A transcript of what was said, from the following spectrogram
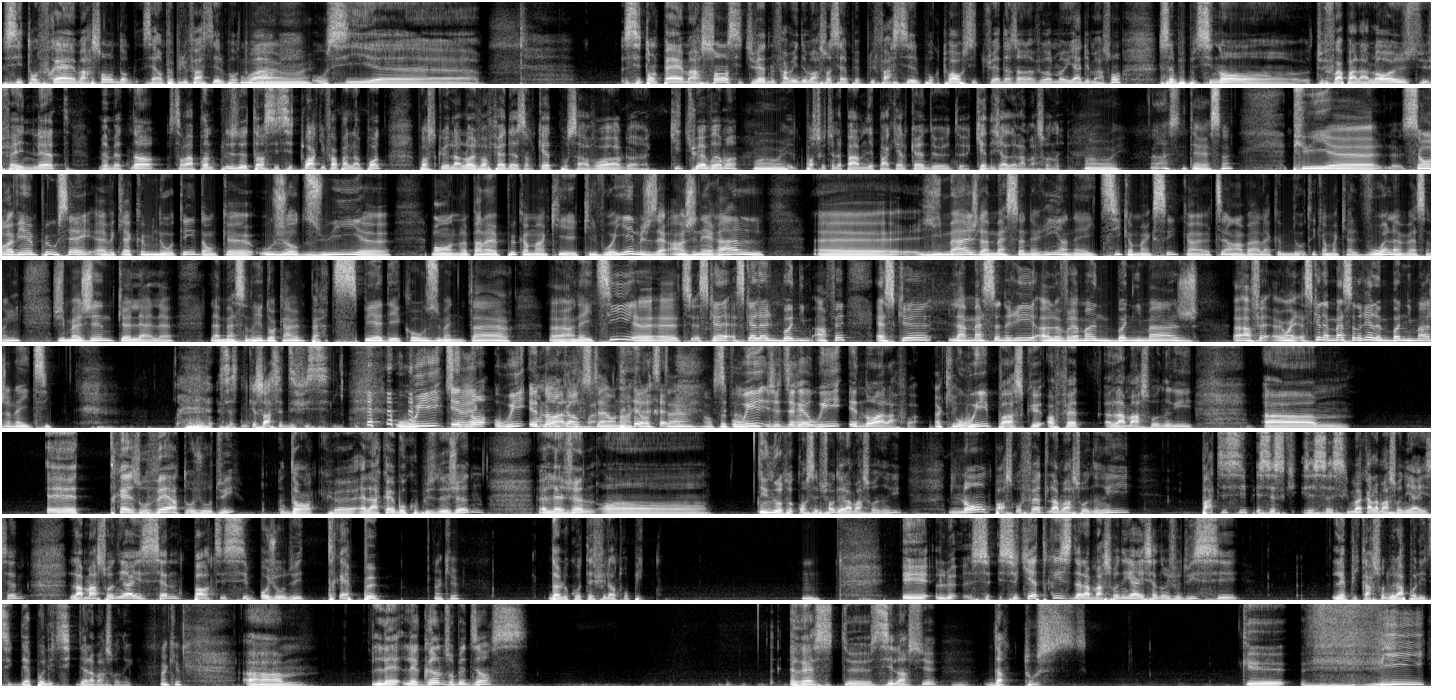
si ton frère est maçon, donc c'est un peu plus facile pour toi. Ouais, ouais, ouais. Ou si, euh, si ton père est maçon, si tu viens d'une famille de maçons, c'est un peu plus facile pour toi. Ou si tu es dans un environnement où il y a des maçons, c'est un peu plus- Sinon, euh, tu frappes à la loge, tu fais une lettre. Mais maintenant, ça va prendre plus de temps si c'est toi qui frappes à la porte, parce que la loge va faire des enquêtes pour savoir euh, qui tu es vraiment. Ouais, ouais. Parce que tu n'es pas amené par quelqu'un de, de- qui est déjà dans la maçonnerie. Ouais. Ah, c'est intéressant. Puis, euh, si on revient un peu aussi avec la communauté, donc euh, aujourd'hui, bon, on a parlé un peu comment le voyaient, mais je veux dire, en général, euh, l'image de la maçonnerie en Haïti, comment c'est, envers la communauté, comment qu'elle voit la maçonnerie. J'imagine que la, maçonnerie doit quand même participer à des causes humanitaires euh, en Haïti. Euh, est-ce que- est-ce qu'elle a une bonne... En fait, est-ce que la maçonnerie a vraiment une bonne image? En fait, ouais, est-ce que la maçonnerie a une bonne image en Haïti? C'est une question assez difficile. Oui et non. Oui et On non a à la encore du fois. temps. On a encore du temps. On peut C'est- parler. Oui, je dirais Ouais. oui et non à la fois. Oui, parce que en fait, la maçonnerie euh, est très ouverte aujourd'hui. Donc, euh, elle accueille beaucoup plus de jeunes. Les jeunes ont une autre conception de la maçonnerie. Non, parce qu'au fait, la maçonnerie participe, et c'est ce, qui- c'est ce qui manque à la maçonnerie haïtienne, la maçonnerie haïtienne participe aujourd'hui très peu dans le côté philanthropique. Hmm. Et le, ce, ce qui est triste de la maçonnerie haïtienne aujourd'hui, c'est l'implication de la politique, des politiques de la maçonnerie. Euh, les, les grandes obédiences restent silencieux dans tout ce que vit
